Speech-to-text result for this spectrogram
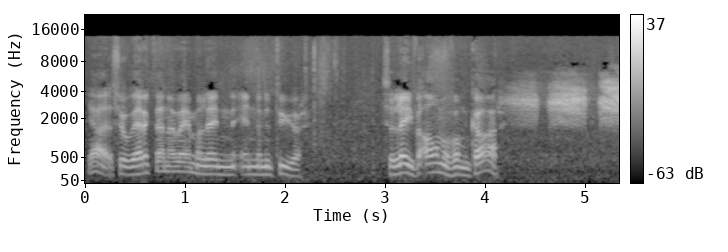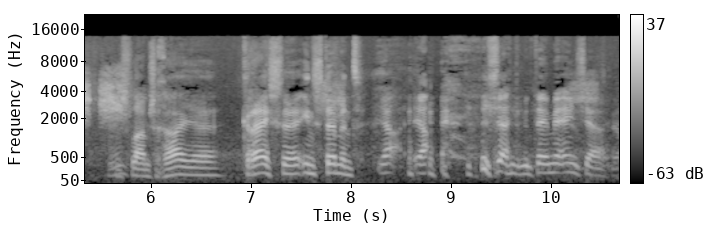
Ja, zo werkt dat nou eenmaal in, in de natuur. Ze leven allemaal van elkaar. De Vlaamse graai uh, krijst instemmend. Ja, ja. die zijn het meteen mee eens, ja. ja.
